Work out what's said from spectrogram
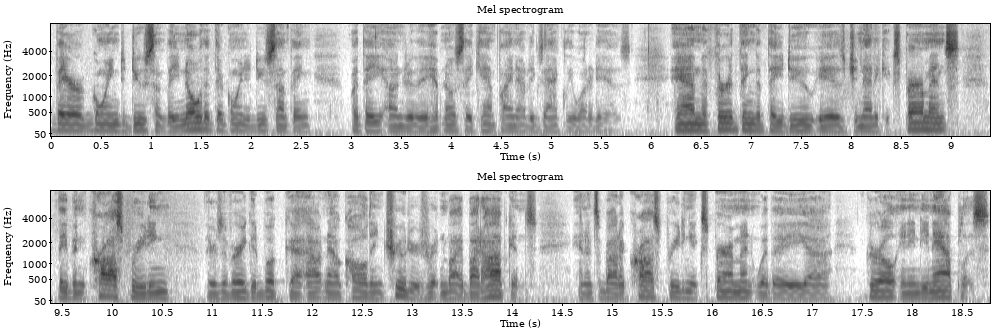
they're going to do something. They know that they're going to do something, but they under the hypnosis they can't find out exactly what it is. And the third thing that they do is genetic experiments. They've been crossbreeding. There's a very good book uh, out now called Intruders, written by Bud Hopkins, and it's about a crossbreeding experiment with a uh, girl in Indianapolis.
